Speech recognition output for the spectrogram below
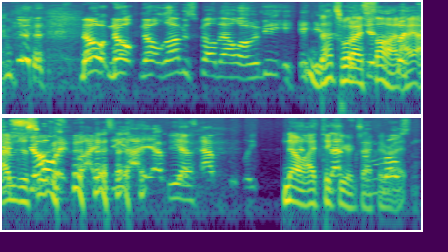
No, no, no. Love is spelled L O V E. That's what I you- thought. I- I was just- show it by T I M. Yes, absolutely. No, That's- I think you're that's the exactly most- right.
